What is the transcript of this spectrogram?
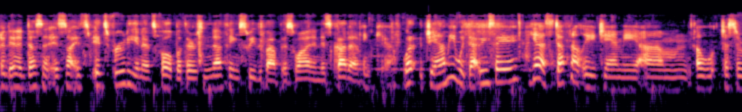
And, and it doesn't, it's not, it's, it's fruity and it's full, but there's nothing sweet about this wine, and it's got a, Thank you. what, jammy, would that be say? Yes, definitely jammy. Um, a, just a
